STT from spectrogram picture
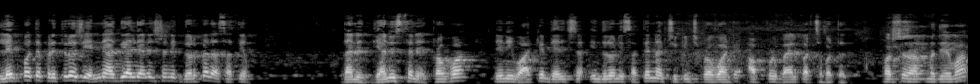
లేకపోతే ప్రతిరోజు ఎన్ని అధ్యాయాలు ధ్యానించినా నీకు దొరకదు ఆ సత్యం. దాన్ని ధ్యానిస్తేనే ప్రభా నేను ఈ వాక్యం ధ్యానించిన ఇందులో నీ సత్యం నాకు చూపించి ప్రభా అంటే అప్పుడు బయలుపరచబడుతుంది. పరశురాత్మదేవ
